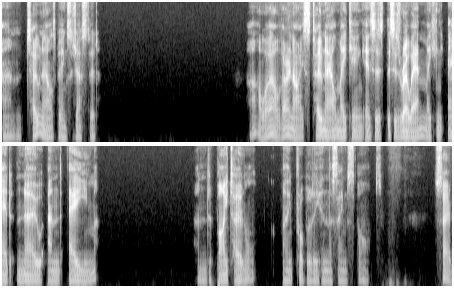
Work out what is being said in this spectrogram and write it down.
And toenails being suggested. Ah, well, very nice. Toenail making, this is, this is row M, making ed, no, and aim. And bitonal, I think probably in the same spot. So,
